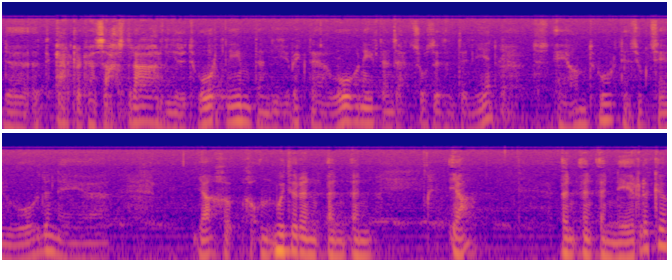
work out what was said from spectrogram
de, het kerkelijke gezagsdrager die het woord neemt en die gewikt en gewogen heeft en zegt, zo zit het in één. Dus hij antwoordt, hij zoekt zijn woorden, hij, uh, ja, je, ontmoet er een, een, een ja, een, een, een eerlijke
